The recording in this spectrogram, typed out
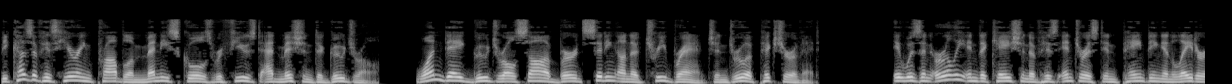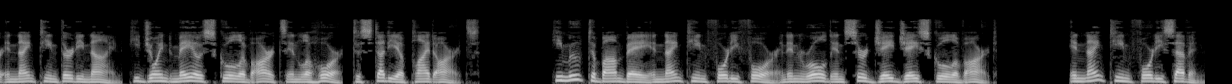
Because of his hearing problem many schools refused admission to Gujral. One day Gujral saw a bird sitting on a tree branch and drew a picture of it. It was an early indication of his interest in painting and later in 1939, he joined Mayo School of Arts in Lahore, to study applied arts. He moved to Bombay in 1944 and enrolled in Sir J. J. School of Art. In 1947,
